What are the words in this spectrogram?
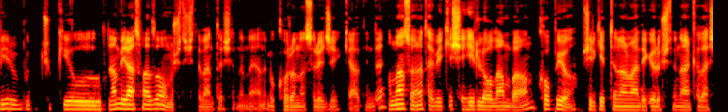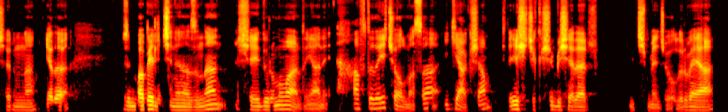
Bir buçuk yıldan biraz fazla olmuştu işte ben taşındığımda yani bu korona süreci geldiğinde. Ondan sonra tabii ki şehirle olan bağın kopuyor. Şirkette normalde görüştüğün arkadaşlarınla ya da Bizim Babel için en azından şey durumu vardı. Yani haftada hiç olmasa iki akşam işte iş çıkışı bir şeyler içmece olur veya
